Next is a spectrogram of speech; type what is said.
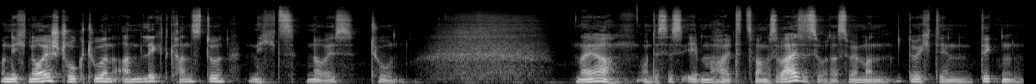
und nicht neue Strukturen anlegt, kannst du nichts Neues tun. Naja, und es ist eben halt zwangsweise so, dass wenn man durch den dicken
